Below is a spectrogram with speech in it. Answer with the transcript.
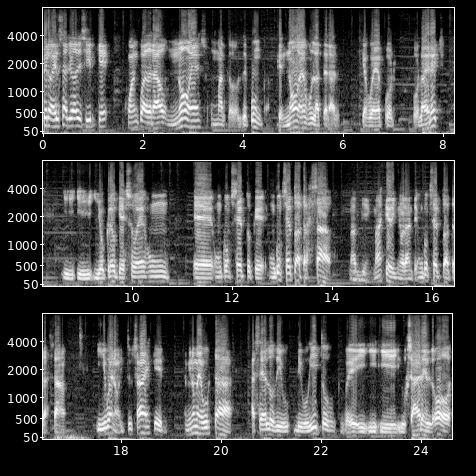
Pero él salió a decir que Juan Cuadrado no es un marcador de punta, que no es un lateral que juega por, por la derecha. Y, yo creo que eso es un, eh, un concepto que un concepto atrasado, más bien, más que ignorante, un concepto atrasado. Y bueno, tú sabes que a mí no me gusta hacer los dibujitos eh, y, usar el, oh,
